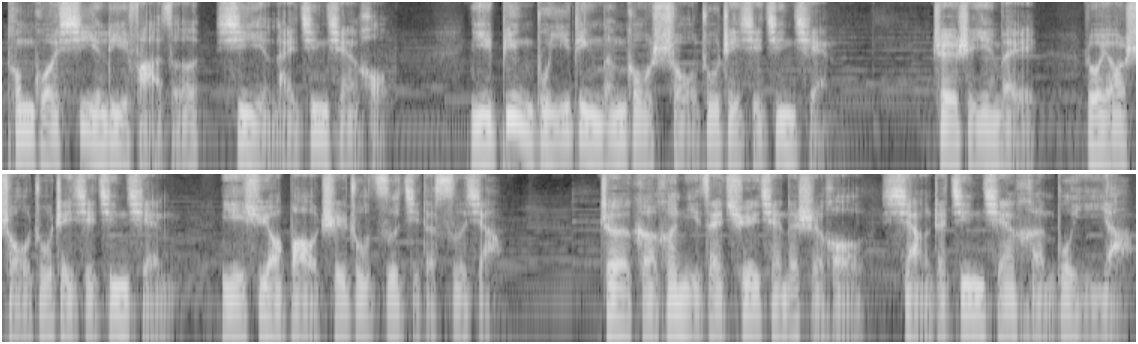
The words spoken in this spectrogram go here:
通过吸引力法则吸引来金钱后，你并不一定能够守住这些金钱。这是因为，若要守住这些金钱，你需要保持住自己的思想。这可和你在缺钱的时候想着金钱很不一样。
